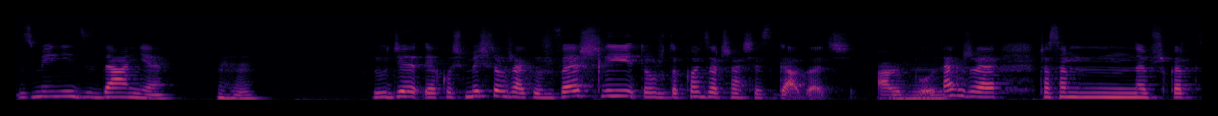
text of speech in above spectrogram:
zmienić zdanie. Mhm. Ludzie jakoś myślą, że jak już weszli, to już do końca trzeba się zgadzać. Albo Mhm. tak, że czasem na przykład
